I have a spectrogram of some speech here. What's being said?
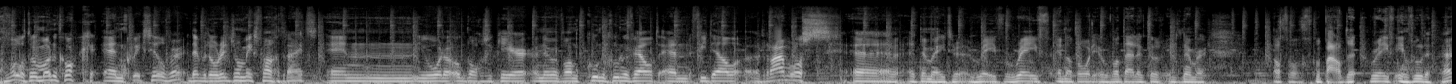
Gevolgd door Monocock en Quicksilver. Daar hebben we de original mix van gedraaid. En je hoorde ook nog eens een keer een nummer van Koen Groeneveld en Fidel Ramos. Eh, het nummer heette Rave Rave. En dat hoorde je ook wel duidelijk terug in het nummer. Dat wel bepaalde rave-invloeden. Hè?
